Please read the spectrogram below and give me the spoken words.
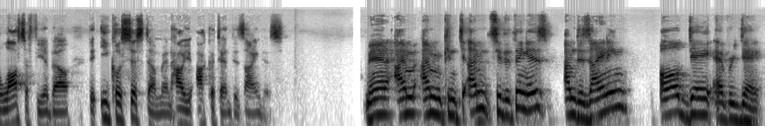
philosophy about the ecosystem and how you architect and design this. Man, I'm I'm cont- I'm see the thing is I'm designing all day every day.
